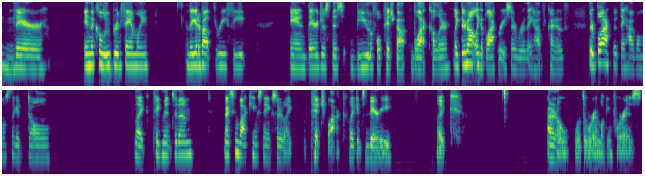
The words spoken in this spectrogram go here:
Mhm. They're in the colubrid family. They get about three feet, and they're just this beautiful pitch black color. Like they're not like a black racer where they have kind of they're black, but they have almost like a dull like pigment to them. Mexican black king snakes are like pitch black. Like it's very like I don't know what the word I'm looking for is.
